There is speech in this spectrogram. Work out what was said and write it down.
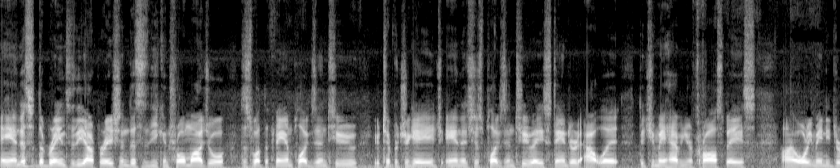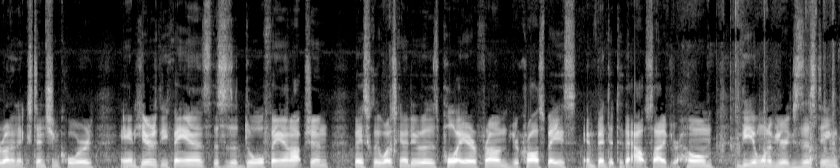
And this is the brains of the operation. This is the control module. This is what the fan plugs into, your temperature gauge, and it just plugs into a standard outlet that you may have in your crawl space, uh, or you may need to run an extension cord. And here's the fans. This is a dual fan option. Basically what it's gonna do is pull air from your crawl space and vent it to the outside of your home via one of your existing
